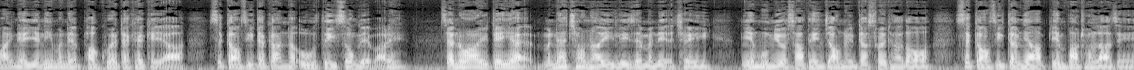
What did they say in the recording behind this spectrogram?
မိုင်းနှင့်ယနေ့မနေ့ဖောက်ခွဲတိုက်ခတ်ခဲ့ရာစစ်ကောင်စီတပ်က2ဦးသေဆုံးခဲ့ပါသည်။ဇန်နဝါရီ၁ရက်မနက်6:40မိနစ်အချိန်မြင်းမှုမြို့စာတင်ကျောင်းတွင်တပ်ဆွဲထားသောစစ်ကောင်စီတပ်များပြင်ပထွက်လာစဉ်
